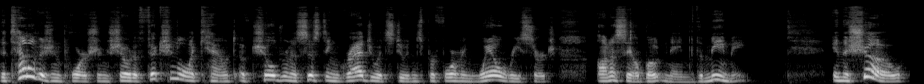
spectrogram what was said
The television portion showed a fictional account of children assisting graduate students performing whale research on a sailboat named the Mimi. In the show,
